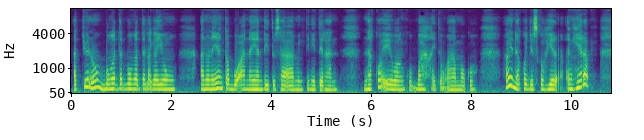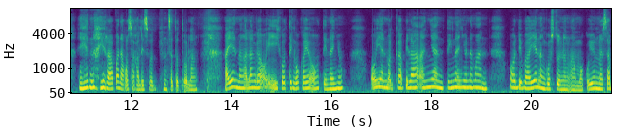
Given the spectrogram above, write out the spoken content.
At yun, oh, bungad na bungad talaga yung, ano na yan, kabuuan na yan dito sa aming tinitirhan. Nako, ewan ko ba, itong amo ko. Ay, nako, Diyos ko, hir- ang hirap. Hir nahirapan ako sa kalisod, sa totoo lang. Ayan, mga langga, o, iikotin ko kayo, o, tingnan nyo. O yan, magkabilaan yan. Tingnan nyo naman. O, di ba yan ang gusto ng amo ko. Yung nasa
